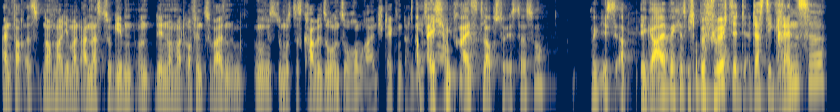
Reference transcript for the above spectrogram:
einfach es nochmal jemand anders zu geben und den nochmal darauf hinzuweisen, übrigens, du musst das Kabel so und so rum reinstecken. Dann Ab welchem. Preis glaubst du, ist das so? Ist egal welches Ich Produkt befürchte, dass die Grenze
